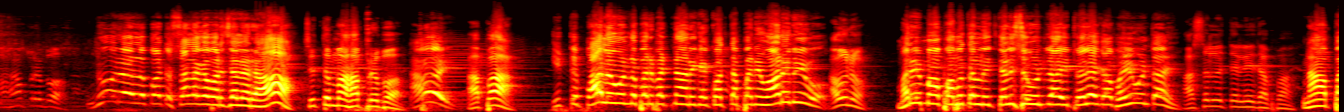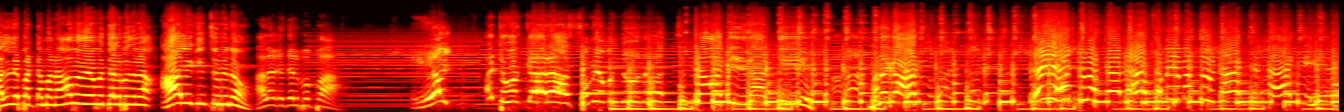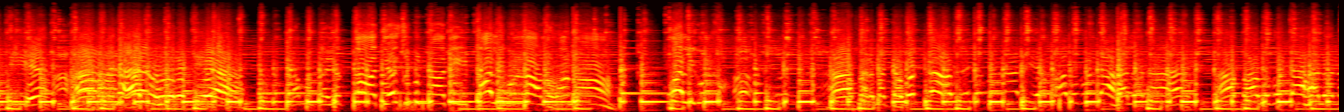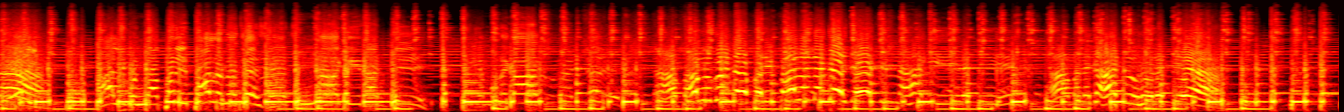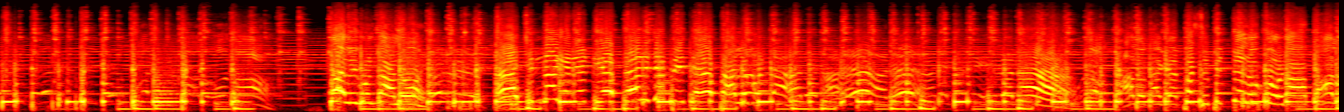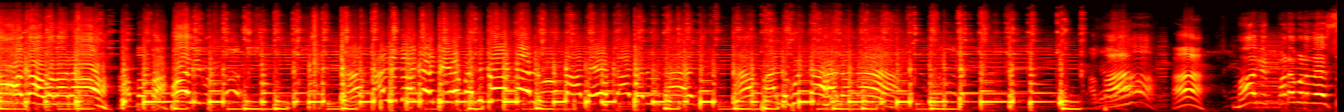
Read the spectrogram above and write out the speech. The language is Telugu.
మహాప్రభు. నూరేళ్ళ పాటు చల్లగా వరచలేరా చిత్త మహాప్రభు. అప్పా. ఇట్టి పాలు ఉన్న పరిపట్నానికి కొత్త పని వాడు నీవు. అవును. మరి మా పవతలు నీకు తెలిసి ఉంటాయి తెలియక భయం ఉంటాయి. అసలు తెలియదప్పా. నా పల్లె పట్టమ నామదేవ తెలుపుతున్న ఆలకించు విను. అలాగే తెలుపప్పా! అటు ఒక్కారా సమయముందు నా చిన్నాది రాటి మనగా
